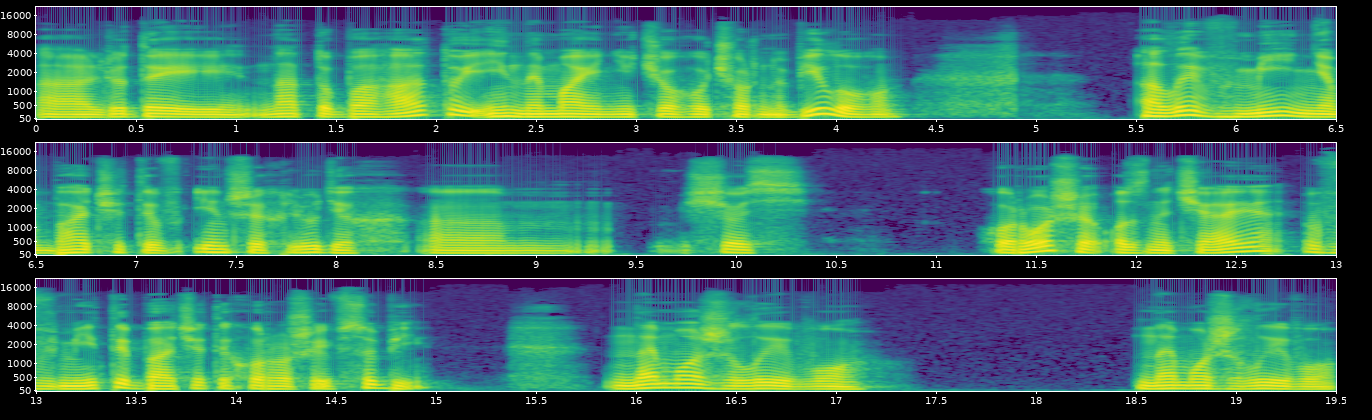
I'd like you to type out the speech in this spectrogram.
а людей надто багато і немає нічого чорно-білого, але вміння бачити в інших людях ем, щось хороше означає вміти бачити хороше в собі. Неможливо, неможливо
